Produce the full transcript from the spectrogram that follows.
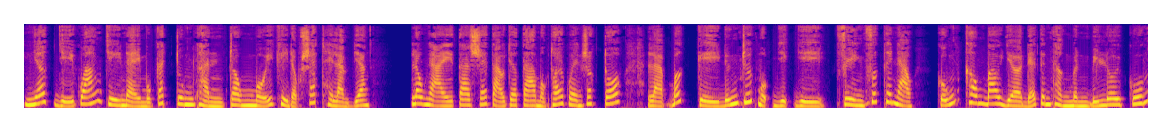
nhất dĩ quán chi này một cách trung thành trong mỗi khi đọc sách hay làm văn, lâu ngày ta sẽ tạo cho ta một thói quen rất tốt là bất kỳ đứng trước một việc gì phiền phức thế nào cũng không bao giờ để tinh thần mình bị lôi cuốn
